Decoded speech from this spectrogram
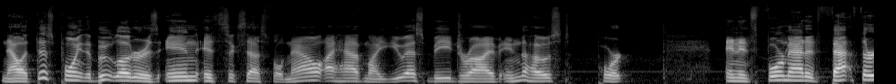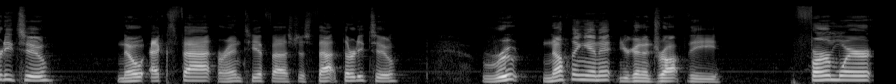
Now at this point, the bootloader is in. It's successful. Now I have my USB drive in the host port, and it's formatted FAT32. No exFAT or NTFS, just FAT32. Root, nothing in it. You're going to drop the firmware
